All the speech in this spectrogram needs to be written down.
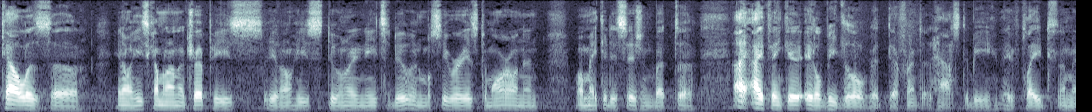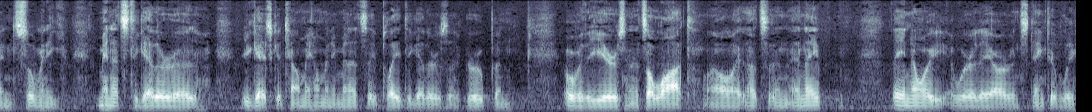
Cal is uh, you know, he's coming on a trip. He's, you know, he's doing what he needs to do, and we'll see where he is tomorrow, and then we'll make a decision. But uh, I, I think it, it'll be a little bit different. It has to be. They've played, I mean, so many minutes together. You guys could tell me how many minutes they played together as a group, and over the years, and it's a lot. Well, that's and, and they they know where they are instinctively.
